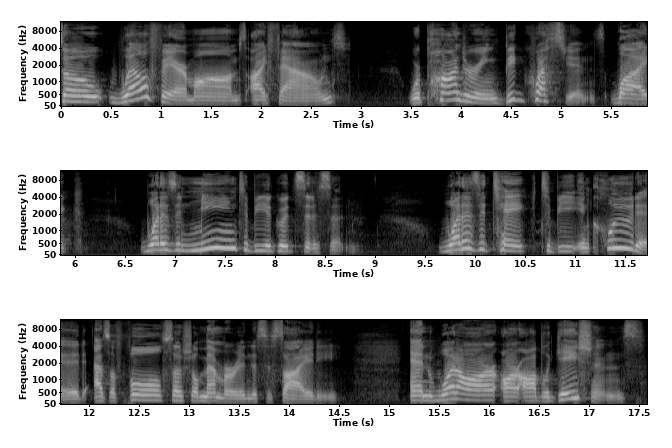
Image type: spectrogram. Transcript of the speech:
So, welfare moms, I found, were pondering big questions like what does it mean to be a good citizen? What does it take to be included as a full social member in this society? And what are our obligations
